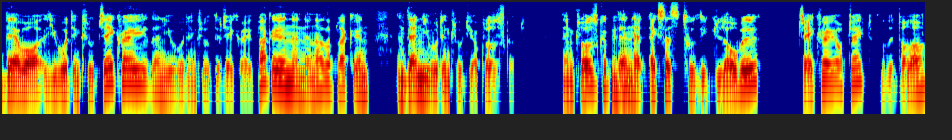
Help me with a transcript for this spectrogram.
there were you would include jQuery, then you would include the jQuery plugin and another plugin, and then you would include your ClojureScript. And ClojureScript mm-hmm. then had access to the global jQuery object or the dollar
